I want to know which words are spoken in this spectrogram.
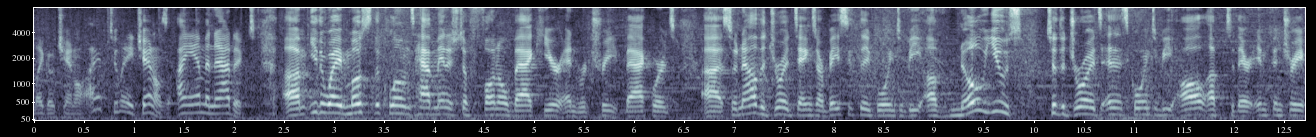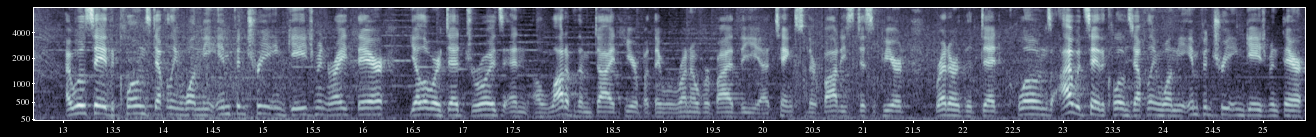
LEGO channel. I have too many channels. I am an addict. Um, either way, most of the clones have managed to funnel back here and retreat backwards. Uh, so now the droid tanks are basically going to be of no use to the droids, and it's going to be all up to their infantry. I will say the clones definitely won the infantry engagement right there. Yellow are dead droids, and a lot of them died here, but they were run over by the uh, tanks, so their bodies disappeared. Red are the dead clones. I would say the clones definitely won the infantry engagement there,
